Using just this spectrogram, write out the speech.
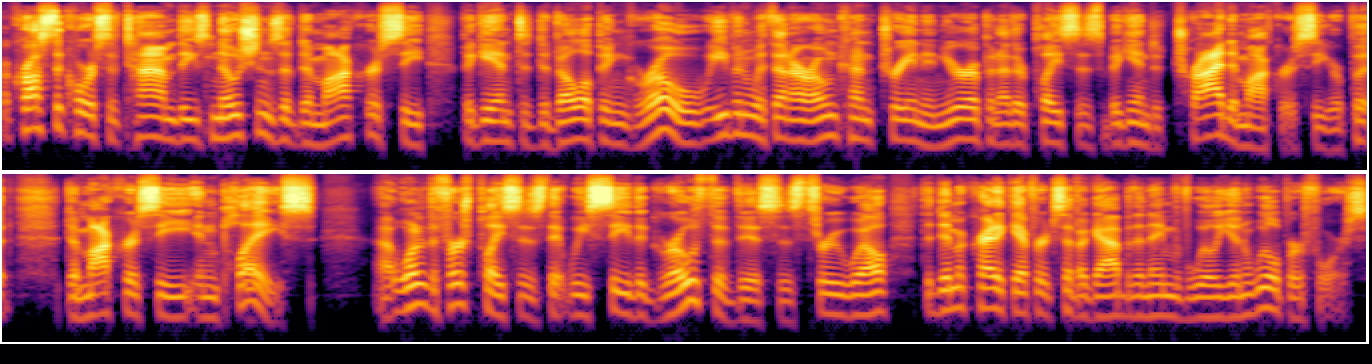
across the course of time, these notions of democracy began to develop and grow, even within our own country and in Europe and other places, began to try democracy or put democracy in place. Uh, one of the first places that we see the growth of this is through, well, the democratic efforts of a guy by the name of William Wilberforce.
